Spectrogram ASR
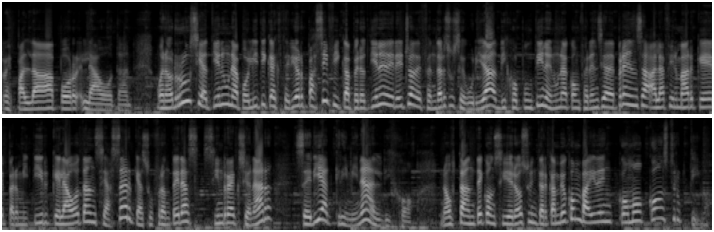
respaldada por la OTAN. Bueno, Rusia tiene una política exterior pacífica, pero tiene derecho a defender su seguridad, dijo Putin en una conferencia de prensa al afirmar que permitir que la OTAN se acerque a sus fronteras sin reaccionar sería criminal, dijo. No obstante, consideró su intercambio con Biden como constructivo.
